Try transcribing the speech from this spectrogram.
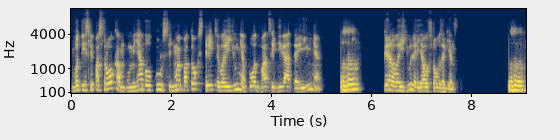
вот если по срокам, у меня был курс «Седьмой поток» с 3 июня по 29 июня. Угу. 1 июля я ушел из агентства. Угу.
